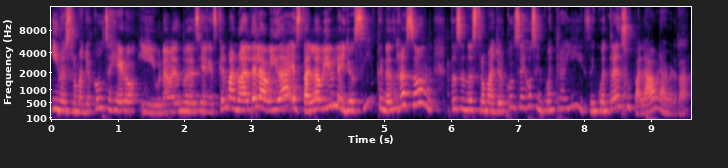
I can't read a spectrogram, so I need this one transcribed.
y nuestro mayor consejero, y una vez me decían, es que el manual de la vida está en la Biblia, y yo sí, tenés razón, entonces nuestro mayor consejo se encuentra ahí, se encuentra en su palabra, ¿verdad?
